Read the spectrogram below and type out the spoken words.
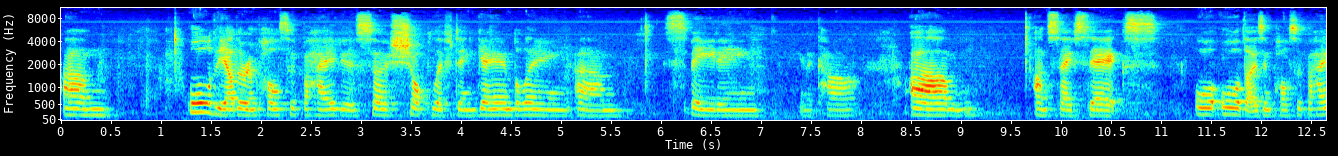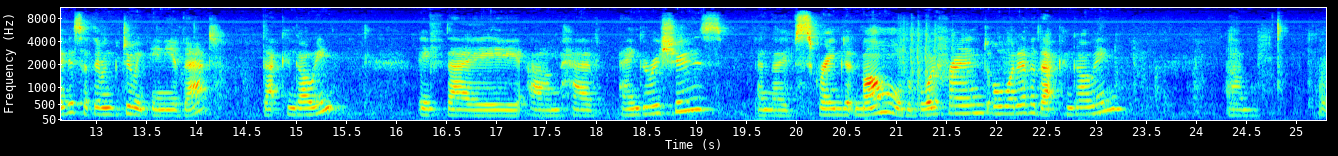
Um, all of the other impulsive behaviours, so shoplifting, gambling, um, speeding in a car, um, unsafe sex, all, all those impulsive behaviours. So if they're doing any of that, that can go in. If they um, have anger issues and they've screamed at mum or the boyfriend or whatever, that can go in. Um, a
